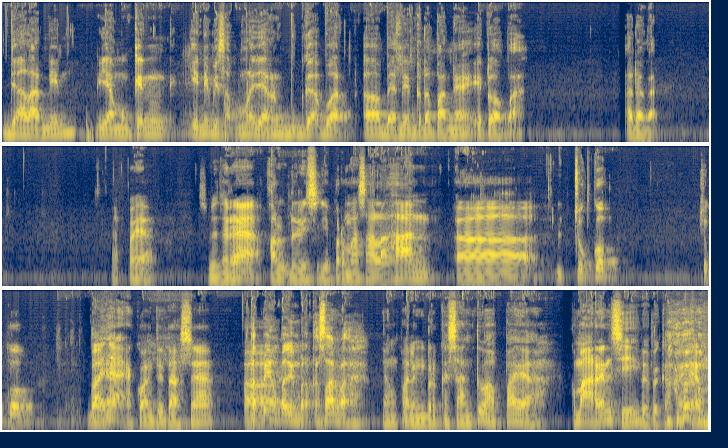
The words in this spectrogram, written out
jalanin yang mungkin ini bisa pembelajaran juga buat eh, Berlin ke depannya itu apa? Ada nggak? Apa ya? Sebenarnya kalau dari segi permasalahan eh, cukup cukup banyak, ya kuantitasnya. Eh, Tapi yang paling berkesan lah. yang paling berkesan tuh apa ya? Kemarin sih BPKPM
